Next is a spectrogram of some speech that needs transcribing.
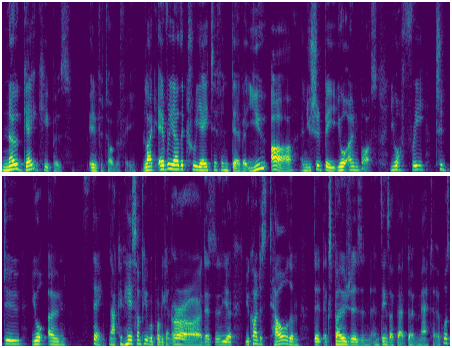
no gatekeepers in photography. Like every other creative endeavor, you are, and you should be, your own boss. You are free to do your own thing. Now, I can hear some people probably going, this, you, know, you can't just tell them that exposures and, and things like that don't matter. Of course,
